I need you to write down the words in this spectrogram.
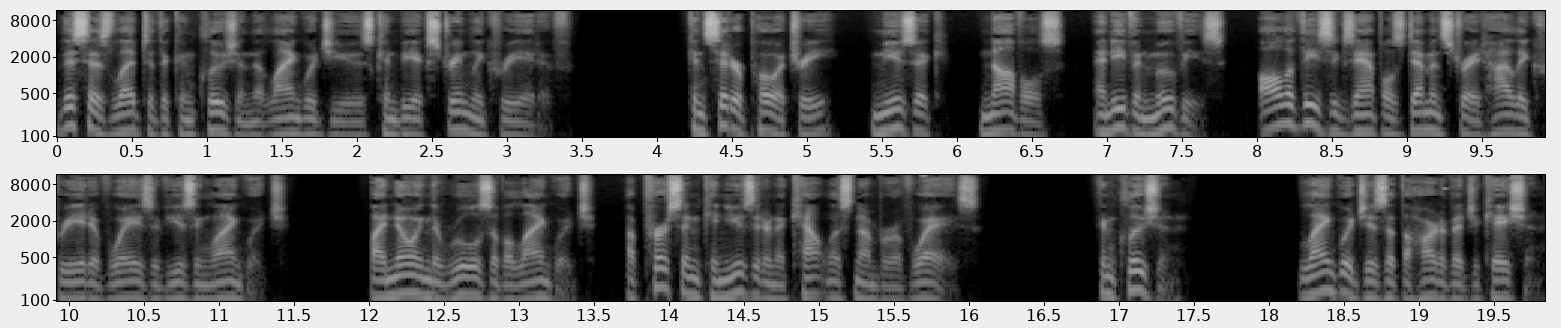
This has led to the conclusion that language use can be extremely creative. Consider poetry, music, novels, and even movies. All of these examples demonstrate highly creative ways of using language. By knowing the rules of a language, a person can use it in a countless number of ways. Conclusion Language is at the heart of education.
